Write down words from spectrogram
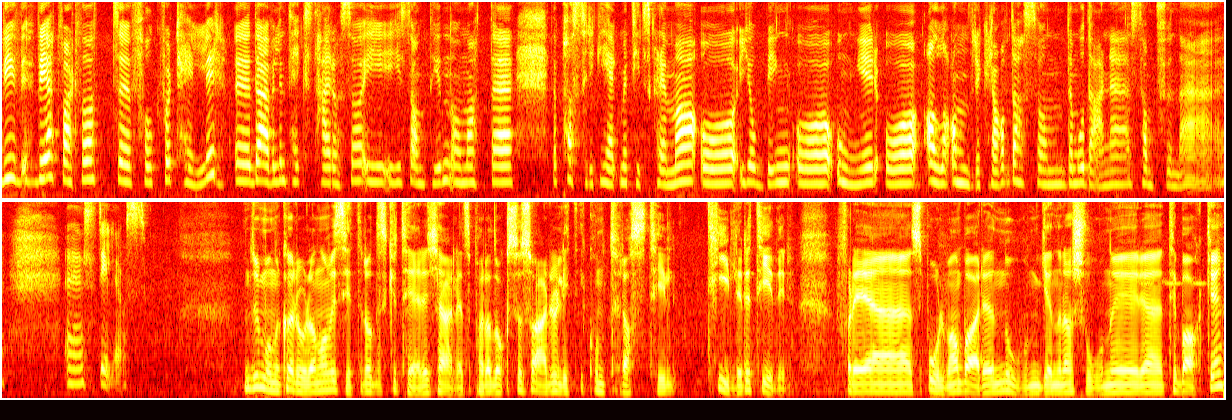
vi vet i hvert fall at eh, folk forteller. Eh, det er vel en tekst her også i, i samtiden om at det passer ikke helt med tidsklemma og jobbing og unger og alle andre krav da, som det moderne samfunnet stiller oss. Du Monica Roland, Når vi sitter og diskuterer kjærlighetsparadokset, så er det jo litt i kontrast til tidligere tider. For det eh, spoler man bare noen generasjoner eh, tilbake,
